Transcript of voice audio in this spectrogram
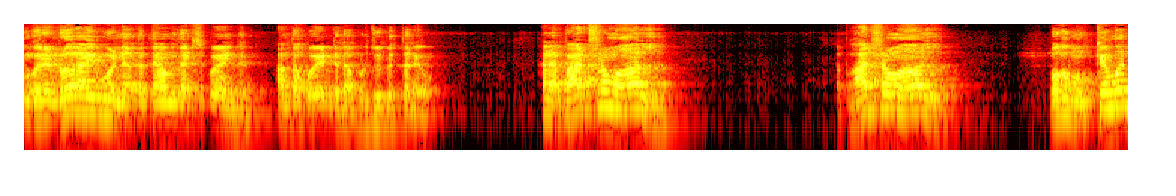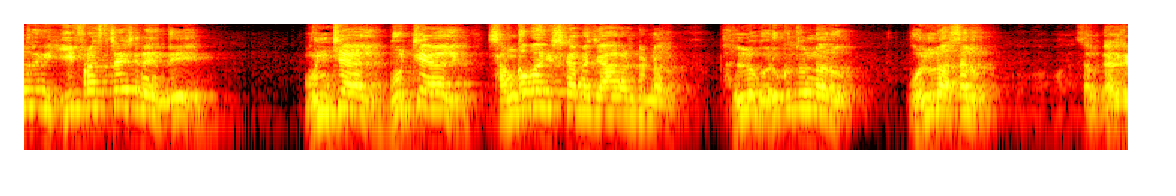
ఇంకో రెండు రోజులు ఆగిపోండి అంత తేమ తడిచిపోయి ఉంటుంది అంత పోయి ఉంటుంది అప్పుడు చూపిస్తారేమో and apart from all apart from all ఒక ముఖ్యమంత్రికి ఈ ఫ్రస్ట్రేషన్ ఏంది? ముంచేయాలి చేయాలి సంఘ బహిష్కరణ చేయాలంటున్నారు. పళ్ళు గొరుకుతున్నారు. ఒళ్ళు అసలు అసలు గదిగా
